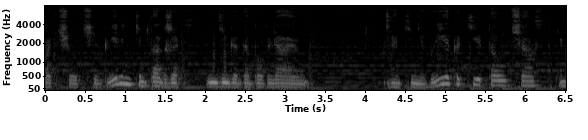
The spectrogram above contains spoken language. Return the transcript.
почетче беленьким. Также индиго добавляю теневые какие-то участки.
